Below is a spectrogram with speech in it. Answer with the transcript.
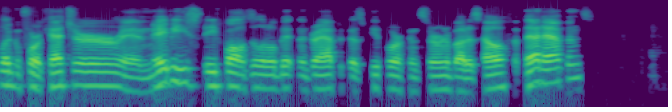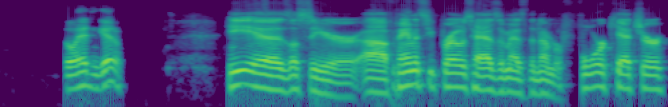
looking for a catcher and maybe he's, he falls a little bit in the draft because people are concerned about his health, if that happens, go ahead and get him. He is, let's see here. Uh, Fantasy Pros has him as the number four catcher.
